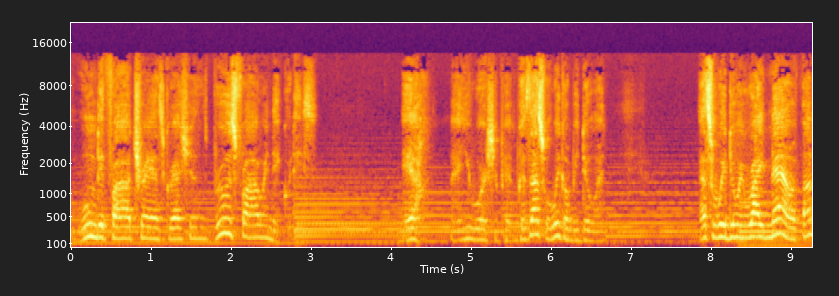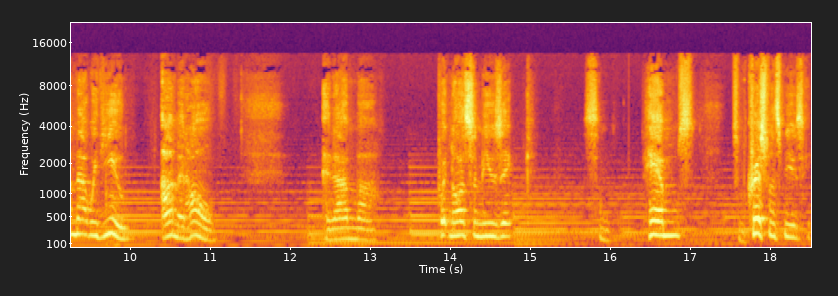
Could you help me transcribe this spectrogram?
Wounded for our transgressions, bruised for our iniquities. Yeah, man, you worship Him because that's what we're going to be doing. That's what we're doing right now. If I'm not with you, I'm at home and I'm uh, putting on some music, some hymns, some Christmas music.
